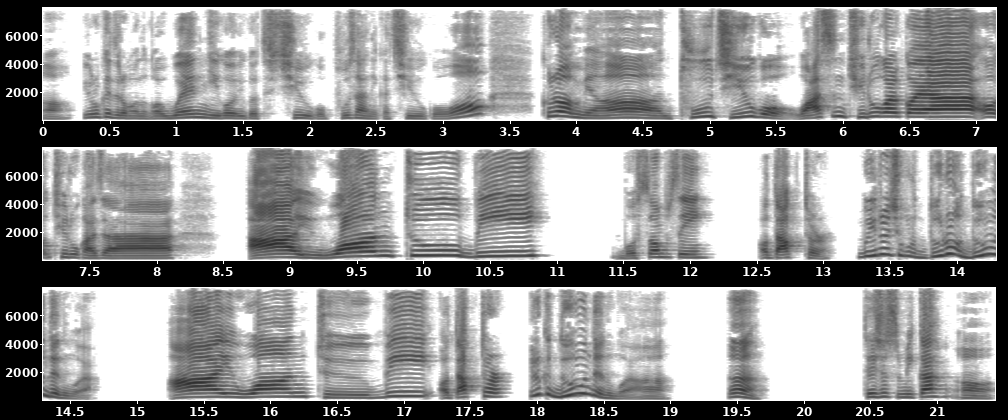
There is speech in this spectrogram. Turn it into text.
어, 이렇게 들어가는 거. when 이거 이거 지우고 부사니까 지우고. 그러면 두 지우고 what은 뒤로 갈 거야. 어, 뒤로 가자. I want to be 뭐 something a doctor. 뭐 이런 식으로 늘어 넣으면 되는 거야. I want to be a doctor. 이렇게 넣으면 되는 거야. 응. 되셨습니까? 어.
